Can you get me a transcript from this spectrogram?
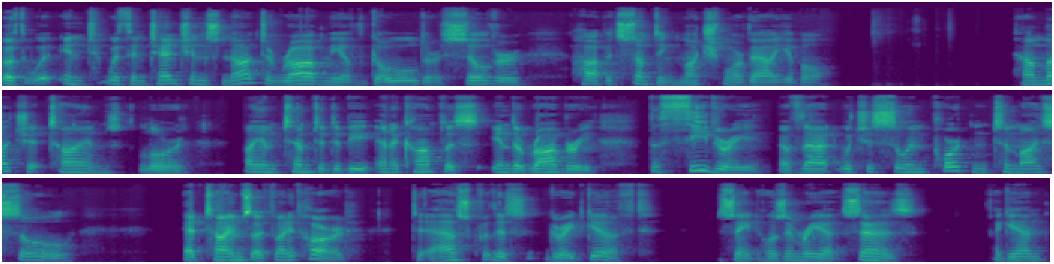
but with intentions not to rob me of gold or silver, ah, but something much more valuable. How much at times, Lord, I am tempted to be an accomplice in the robbery, the thievery of that which is so important to my soul. At times I find it hard to ask for this great gift. St. Josemaria says, again,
